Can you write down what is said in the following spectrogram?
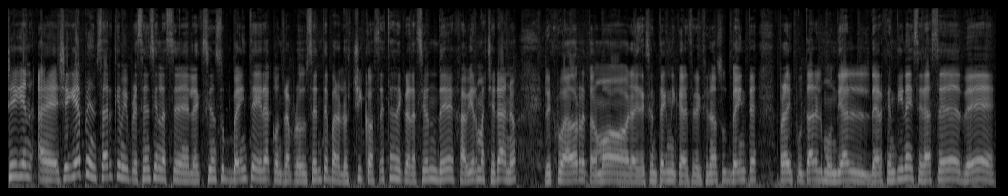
Eh, llegué a pensar que mi presencia en la selección sub-20 era contraproducente para los chicos. Esta es declaración de Javier Macherano. El jugador retomó la dirección técnica del seleccionado sub-20 para disputar el Mundial de Argentina y será sede de...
